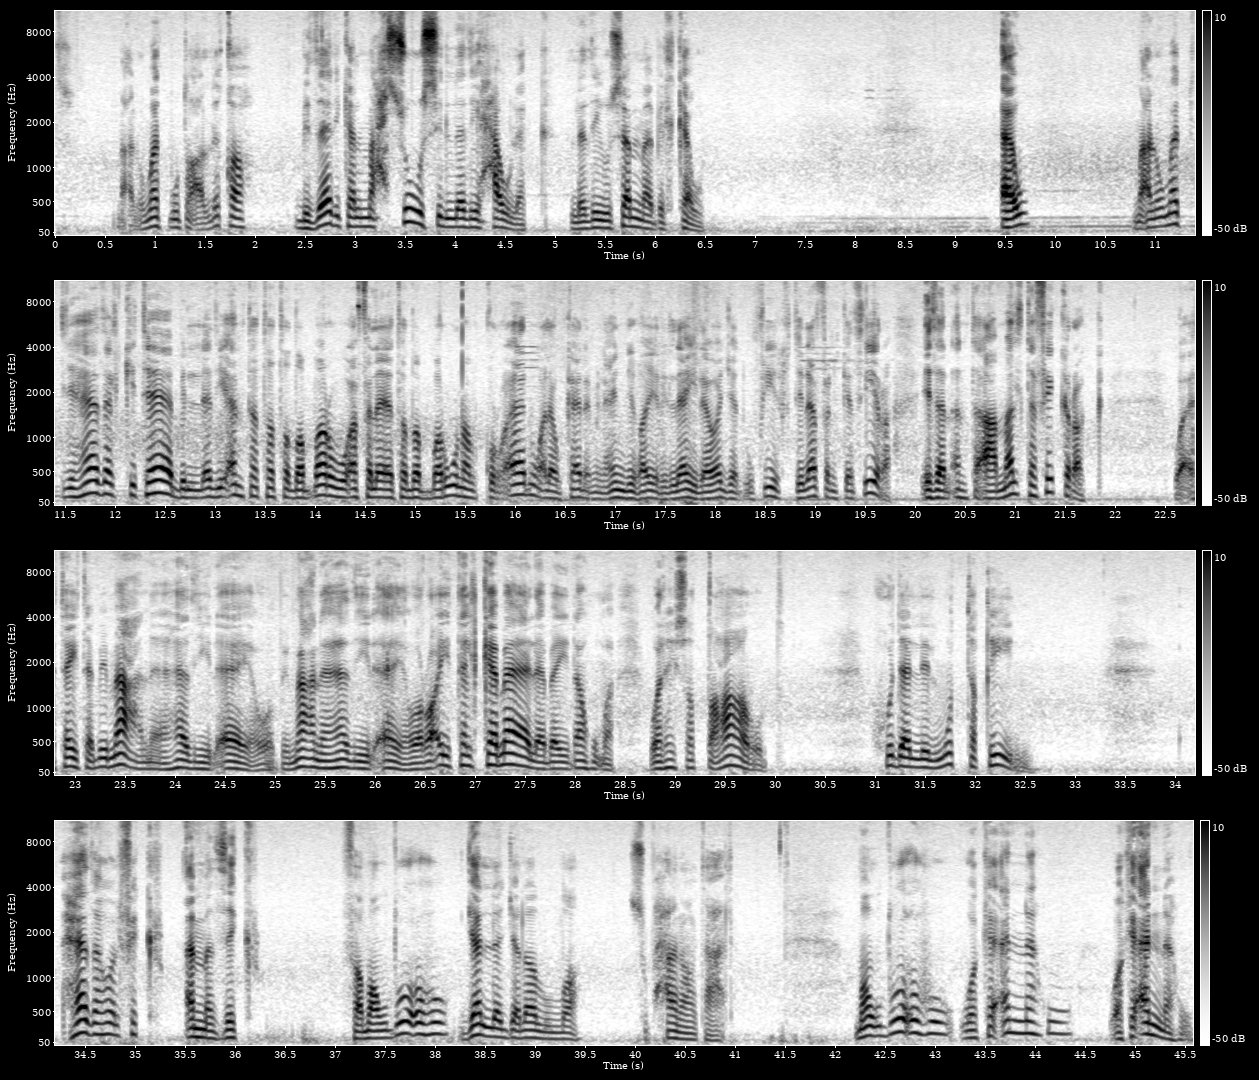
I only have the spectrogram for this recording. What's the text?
معلومات متعلقة بذلك المحسوس الذي حولك. الذي يسمى بالكون. أو معلومات لهذا الكتاب الذي أنت تتدبره أفلا يتدبرون القرآن ولو كان من عند غير الله لوجدوا فيه اختلافا كثيرا. اذا أنت أعملت فكرك وأتيت بمعنى هذه الآية وبمعنى هذه الآية ورأيت الكمال بينهما وليس التعارض. هدى للمتقين. هذا هو الفكر. أما الذكر فموضوعه جل جلال الله سبحانه وتعالى. موضوعه وكأنه وكأنه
